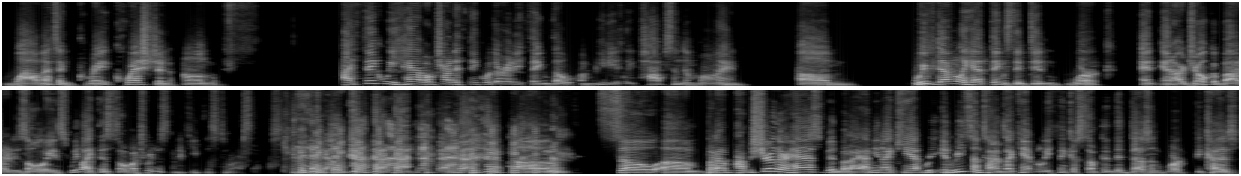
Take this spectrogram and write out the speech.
Wow, that's a great question. Um I think we have. I'm trying to think whether anything though immediately pops into mind. Um we've definitely had things that didn't work. And, and our joke about it is always, we like this so much, we're just going to keep this to ourselves. um, so, um, but I'm, I'm sure there has been, but I, I mean, I can't, re- in recent times, I can't really think of something that doesn't work because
